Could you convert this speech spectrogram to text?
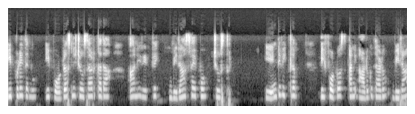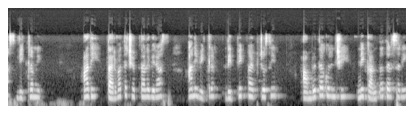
ఇప్పుడు ఇతను ఈ ఫొటోస్ని చూశాడు కదా అని రిత్విక్ విరాజ్ వైపు చూస్తూ ఏంటి విక్రమ్? ఈ ఫొటోస్ అని అడుగుతాడు విరాజ్ విక్రమ్ని. అది తర్వాత చెప్తాలే విరాస్ అని విక్రమ్ రిత్విక్ వైపు చూసి అమృత గురించి నీకంతా తెలుసని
